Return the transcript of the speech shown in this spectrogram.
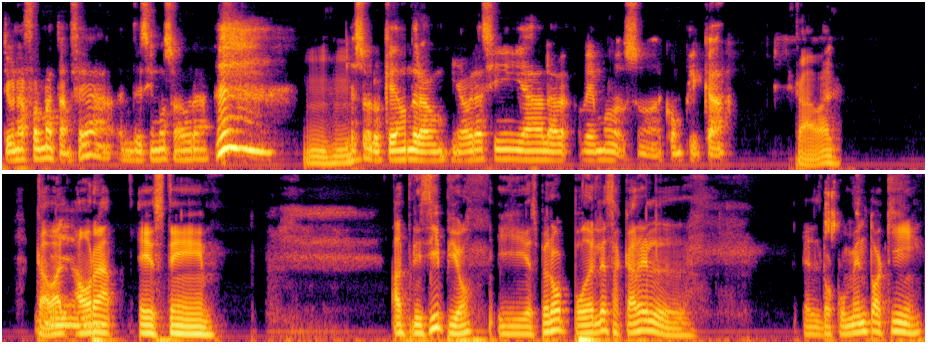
de una forma tan fea, decimos ahora, ¡Ah! eso lo queda un dragón y ahora sí ya la vemos uh, complicada. Cabal. Cabal. Eh, ahora, este, al principio, y espero poderle sacar el, el documento aquí,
